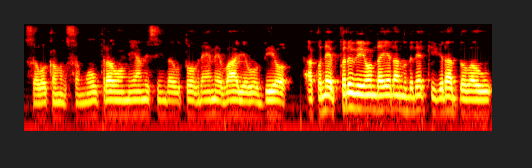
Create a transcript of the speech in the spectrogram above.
sa lokalnom samoupravom ja mislim da u to vreme Valjevo bio, ako ne prvi, onda jedan od redkih gradova u,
